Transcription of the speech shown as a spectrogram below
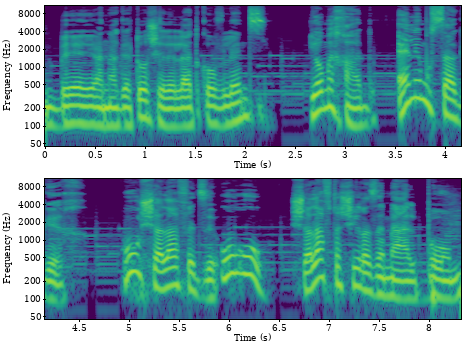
בהנהגתו של אלעד קובלנץ, יום אחד, אין לי מושג איך, הוא שלף את זה, הוא-הוא, שלף את השיר הזה מהאלבום.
